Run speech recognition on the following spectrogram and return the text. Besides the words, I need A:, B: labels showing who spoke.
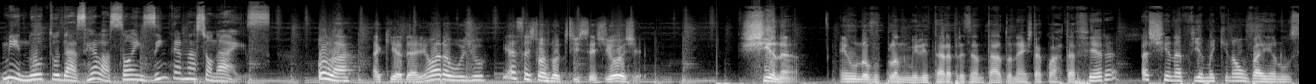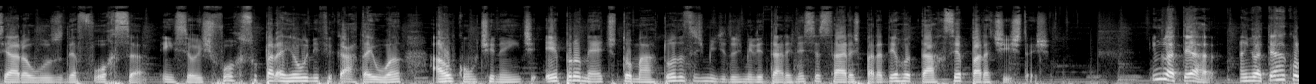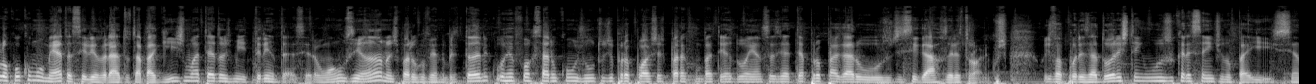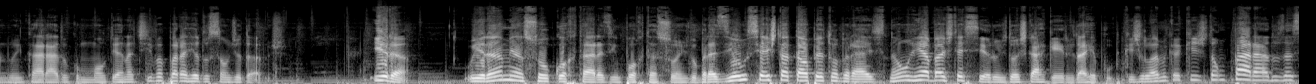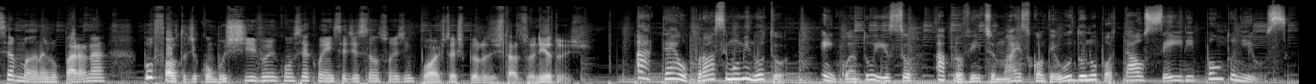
A: Minuto das Relações Internacionais.
B: Olá, aqui é Adélio Araújo e essas são as notícias de hoje. China. Em um novo plano militar apresentado nesta quarta-feira, a China afirma que não vai renunciar ao uso da força em seu esforço para reunificar Taiwan ao continente e promete tomar todas as medidas militares necessárias para derrotar separatistas. Inglaterra. A Inglaterra colocou como meta se livrar do tabagismo até 2030. Serão 11 anos para o governo britânico reforçar um conjunto de propostas para combater doenças e até propagar o uso de cigarros eletrônicos. Os vaporizadores têm uso crescente no país, sendo encarado como uma alternativa para a redução de danos. Irã. O Irã ameaçou cortar as importações do Brasil se a estatal Petrobras não reabastecer os dois cargueiros da República Islâmica que estão parados há semanas no Paraná por falta de combustível em consequência de sanções impostas pelos Estados Unidos.
A: Até o próximo minuto. Enquanto isso, aproveite mais conteúdo no portal seire.news.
